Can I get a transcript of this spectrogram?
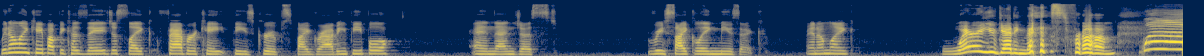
We don't like K-pop because they just like fabricate these groups by grabbing people and then just recycling music. And I'm like, where are you getting this from? Well,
